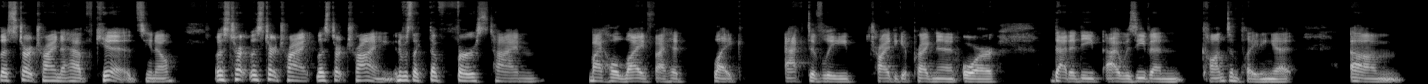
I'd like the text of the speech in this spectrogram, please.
let's start trying to have kids you know? Let's start let's start trying let's start trying. And it was like the first time my whole life i had like actively tried to get pregnant or that it i was even contemplating it. Um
